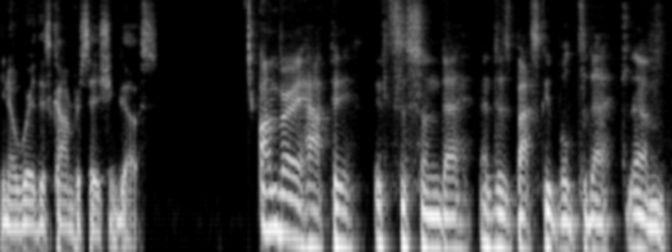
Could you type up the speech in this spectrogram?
you know where this conversation goes. I'm very happy. It's a Sunday and there's basketball today. Um,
